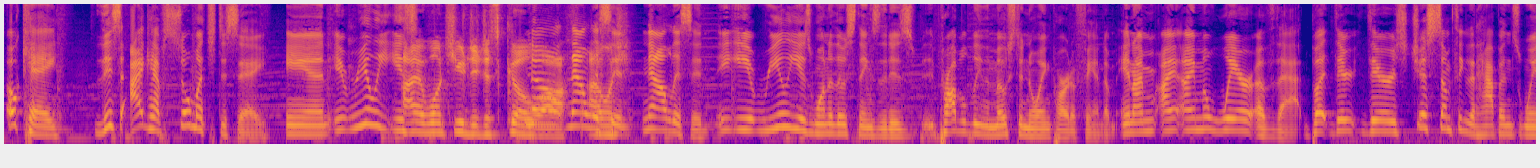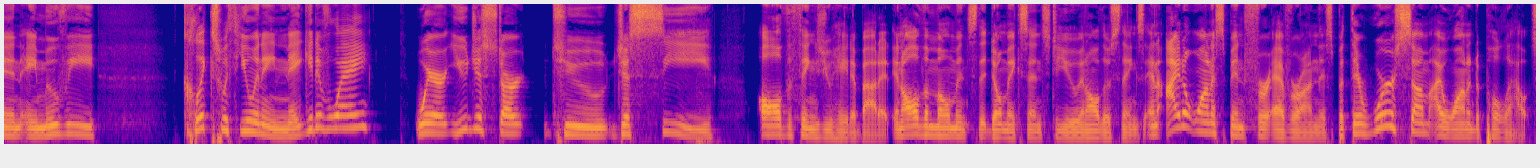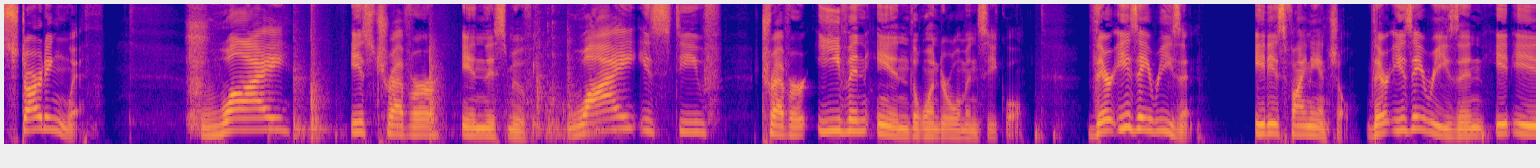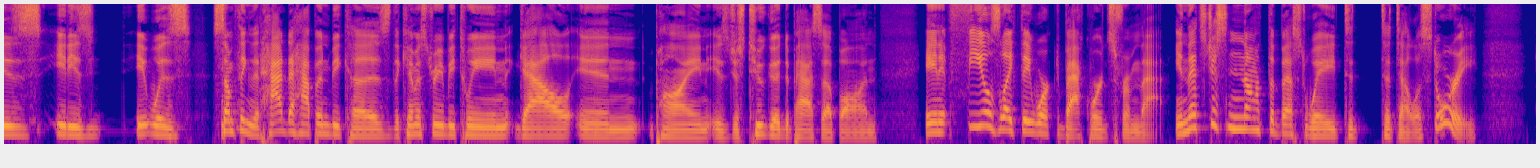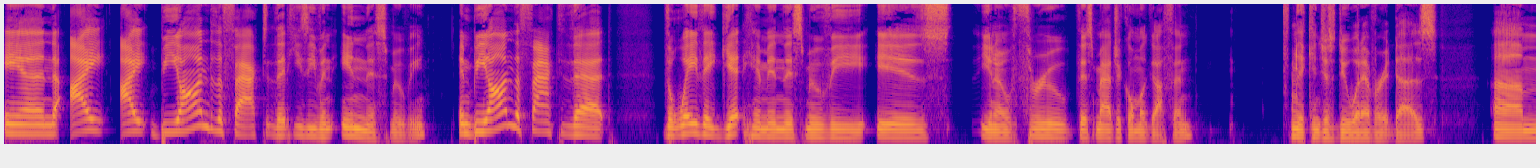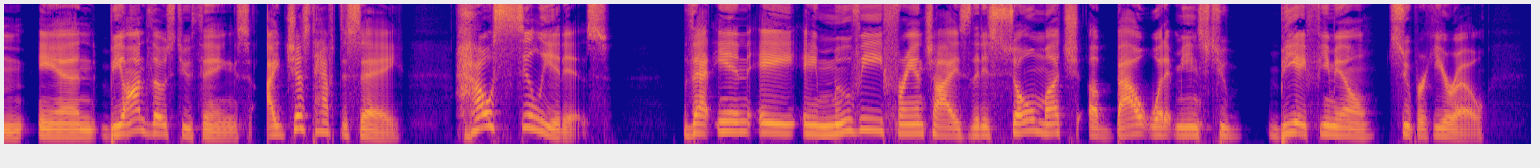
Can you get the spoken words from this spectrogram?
okay, this I have so much to say, and it really is. I want you to just go no, off. now listen. you- Now listen. It really is one of those things that is probably the most annoying part of fandom, and I'm I, I'm aware of that. But there there's just something that happens when a movie clicks with you in a negative way, where you just start to just see all the things you hate about it and all the moments that don't make sense to you and all those things. And I don't want to spend forever on this, but there were some I wanted to pull out, starting with why is Trevor in this movie? Why is Steve Trevor even in the Wonder Woman sequel? There is a reason. It is financial. There is a reason. It is it is it was something that had to happen because the chemistry between Gal and Pine is just too good to pass up on. And it feels like they worked backwards from that. And that's just not the best way to to tell a story. And I I beyond the fact that he's even in this movie and beyond the fact that the way they get him in this movie is, you know, through this magical MacGuffin that can just do whatever it does. Um, and beyond those two things, I just have to say how silly it is that in a a movie franchise that is so much about what it means to be a female superhero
